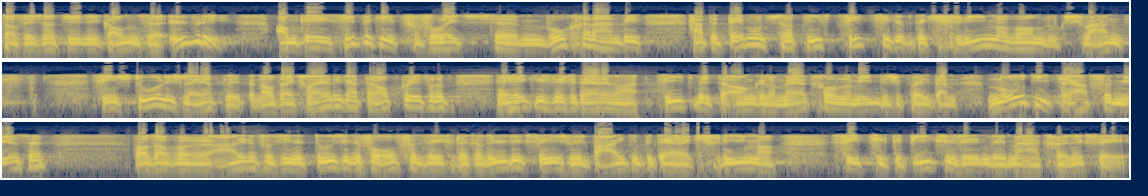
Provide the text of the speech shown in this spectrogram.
das ist natürlich ganz äh, üblich. Am G7-Gipfel von letztem Wochenende hat er demonstrativ die Sitzung über den Klimawandel geschwänzt. Sein Stuhl ist leer geblieben. Als Erklärung hat er abgeliefert, er hätte sich in dieser Zeit mit Angela Merkel und dem indischen Präsident Modi treffen müssen was aber einer von seinen Tausenden von offensichtlichen Lügen war, weil beide bei dieser Klimasitzung dabei waren, wie man hat können sehen.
